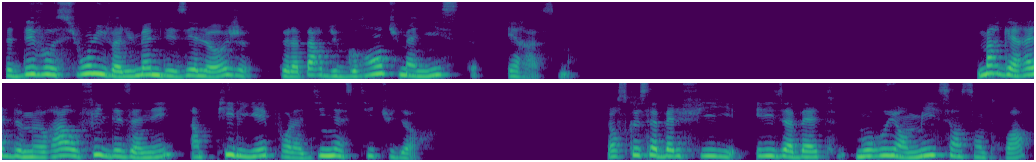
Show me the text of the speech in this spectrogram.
Cette dévotion lui valut même des éloges de la part du grand humaniste Erasme. Margaret demeura au fil des années un pilier pour la dynastie Tudor. Lorsque sa belle-fille, Élisabeth, mourut en 1503,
